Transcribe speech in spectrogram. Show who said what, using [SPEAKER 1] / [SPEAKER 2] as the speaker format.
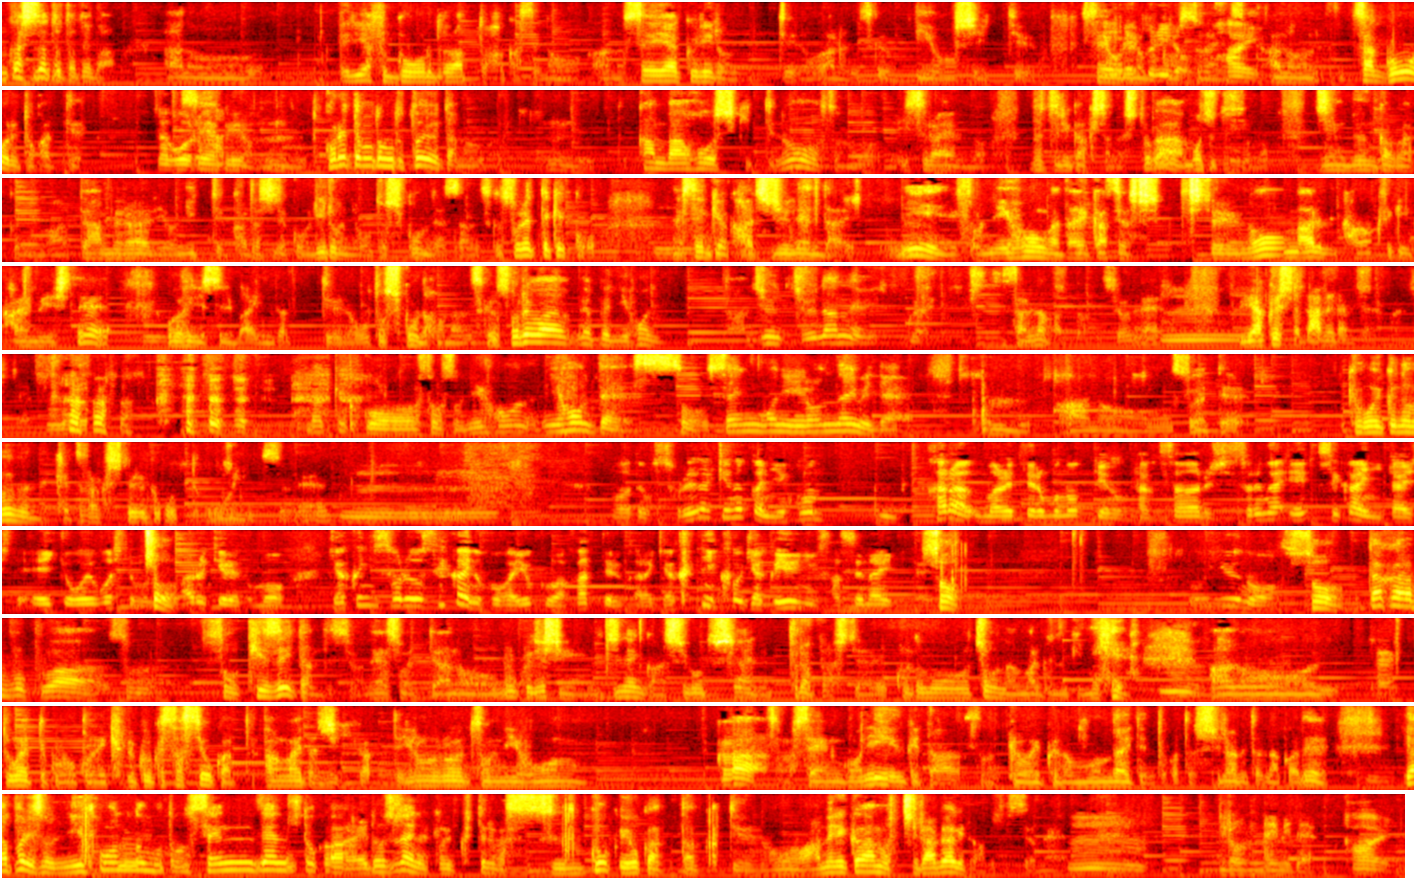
[SPEAKER 1] 昔だと例えば、あの、エリアフ・ゴールドラット博士のあの制約理論っていうのがあるんですけど、DOC っていうセオリーコンストラインです、
[SPEAKER 2] はい
[SPEAKER 1] あの、ザ・ゴールとかって
[SPEAKER 2] ザゴール
[SPEAKER 1] 制約理論。うん。これってもともとトヨタの、うん、看板方式っていうのを、その、イスラエルの物理学者の人が、もうちょっとその、人文科学にも当てはめられるようにっていう形で、こう、理論に落とし込んだやつなんですけど、それって結構、
[SPEAKER 2] うん。
[SPEAKER 1] ね1980年代に、その日本が大活躍しているのを、まあ、ある意味科学的に解明して、こういうふうにすればいいんだっていうのを落とし込んだ本なんですけど、それはやっぱり日本に何十、十何年ぐらい輸出されなかったんですよね。
[SPEAKER 2] うん。
[SPEAKER 1] 訳しちゃダメだみたいな感じ結構、そうそう、日本、日本って、そう、戦後にいろんな意味で、うん、あの、そうやって、教育の部分で欠落してるところって多いんですよね。
[SPEAKER 2] うーんまあでもそれだけなんか日本から生まれてるものっていうのもたくさんあるし、それがえ世界に対して影響を及ぼしてるものもあるけれども、逆にそれを世界の方がよく分かってるから逆にこう逆輸入させないみたいな。
[SPEAKER 1] そう、
[SPEAKER 2] そういうのを、
[SPEAKER 1] そう。だから僕は、その、そう気づいたんですよね。そうやって、あの、僕自身1年間仕事しないでプラプラして、子供、長男生まれた時に、
[SPEAKER 2] うん
[SPEAKER 1] あの、えどうやってこの子に教育させようかって考えた時期があって、いろいろその日本がその戦後に受けたその教育の問題点とかと調べた中で、やっぱりその日本のもともと戦前とか江戸時代の教育っていうのがすっごく良かったっていうのをアメリカはもう調べ上げたわけですよね。
[SPEAKER 2] うん。
[SPEAKER 1] いろんな意味で。
[SPEAKER 2] はい。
